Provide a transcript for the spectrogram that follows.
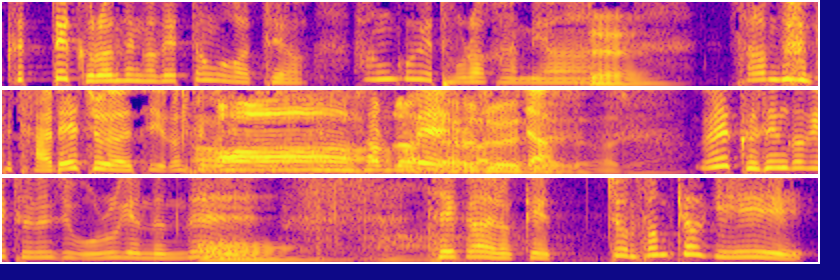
그때 그런 생각했던 것 같아요. 한국에 돌아가면 네. 사람들한테 잘해줘야지 이런 생각이 아, 사람들한테 네, 잘해줘야지. 맞아요, 맞아요. 왜그 생각이 드는지 모르겠는데 어. 제가 이렇게 좀 성격이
